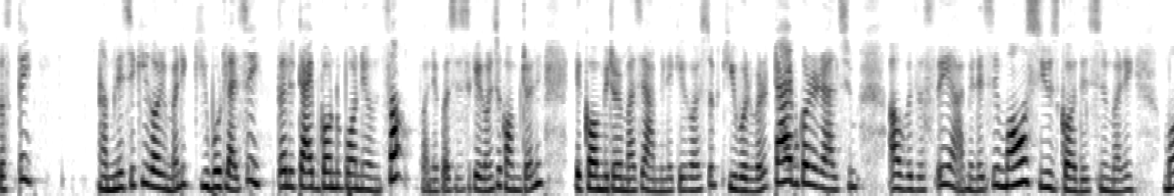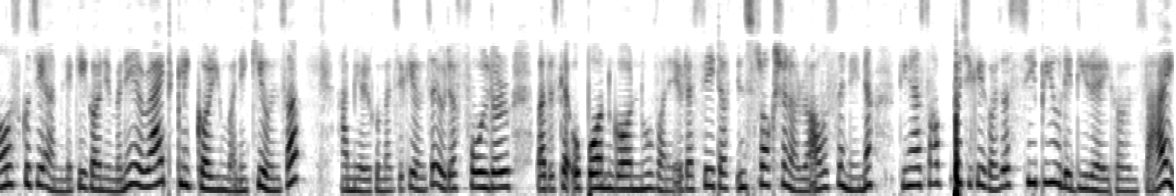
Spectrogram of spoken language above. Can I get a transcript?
जस्तै हामीले चाहिँ के गर्यौँ भने किबोर्डलाई चाहिँ तैँले टाइप गर्नुपर्ने हुन्छ। भनेपछि चाहिँ के गर्छ कम्प्युटरले ए कम्प्युटरमा चाहिँ हामीले के गर्छौँ किबोर्डबाट टाइप गरेर हाल्छौँ अब जस्तै हामीले चाहिँ माउस युज गर्दैछौँ भने माउसको चाहिँ हामीले के गर्यौँ भने राइट क्लिक गऱ्यौँ भने के हुन्छ? हामीहरूकोमा चाहिँ के हुन्छ एउटा फोल्डर वा त्यसलाई ओपन गर्नु भनेर एउटा सेट अफ इन्स्ट्रक्सनहरू आउँछ नि होइन? तिनीहरू सबै चाहिँ के गर्छ? सिपियुले दिइरहेको हुन्छ है?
